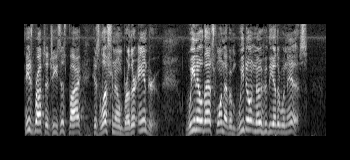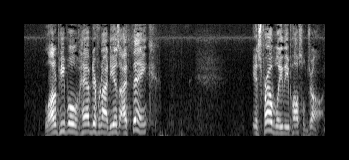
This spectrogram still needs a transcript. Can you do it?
He was brought to Jesus by his lesser known brother, Andrew. We know that's one of them. We don't know who the other one is. A lot of people have different ideas. I think it's probably the Apostle John.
